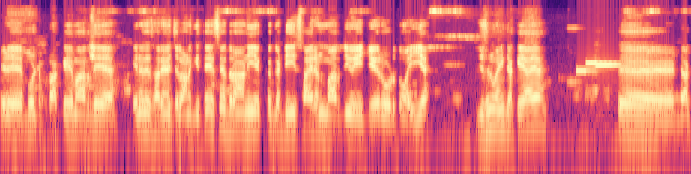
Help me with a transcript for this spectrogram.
ਜਿਹੜੇ ਬੁਲਟ ਪਟਾਕੇ ਮਾਰਦੇ ਆ ਇਹਨਾਂ ਦੇ ਸਾਰਿਆਂ ਦੇ ਚਲਾਨ ਕੀਤੇ। ਇਸੇ ਦੌਰਾਨ ਹੀ ਇੱਕ ਗੱਡੀ ਸਾਇਰਨ ਮਾਰਦੀ ਹੋਈ ਜੇ ਰੋਡ ਤੋਂ ਆਈ ਹੈ ਜਿਸ ਨੂੰ ਅਸੀਂ ਡੱਕਿਆ ਆ। ਤੇ ਡੱਕ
